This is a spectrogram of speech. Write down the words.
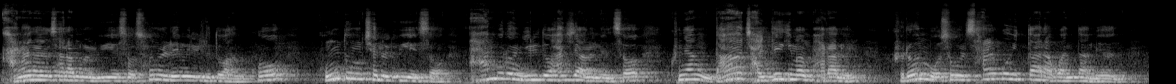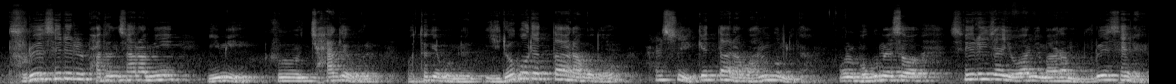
가난한 사람을 위해서 손을 내밀지도 않고 공동체를 위해서 아무런 일도 하지 않으면서 그냥 나 잘 되기만 바라는 그런 모습을 살고 있다라고 한다면 불의 세례를 받은 사람이 이미 그 자격을 어떻게 보면 잃어버렸다라고도 할 수 있겠다라고 하는 겁니다. 오늘 복음에서 세례자 요한이 말한 물의 세례,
